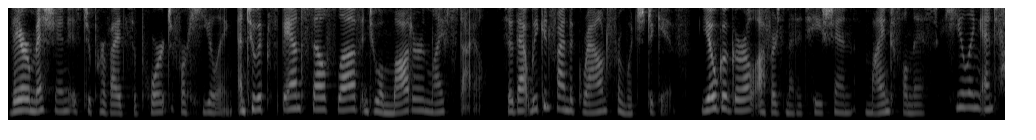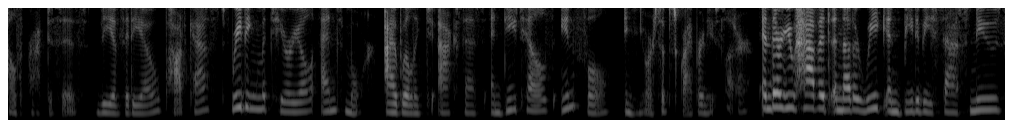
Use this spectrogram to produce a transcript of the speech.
Their mission is to provide support for healing and to expand self love into a modern lifestyle so that we can find the ground from which to give. Yoga Girl offers meditation, mindfulness, healing, and health practices via video, podcast, reading material, and more. I will link to access and details in full in your subscriber newsletter. And there you have it, another week in B2B SaaS news,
